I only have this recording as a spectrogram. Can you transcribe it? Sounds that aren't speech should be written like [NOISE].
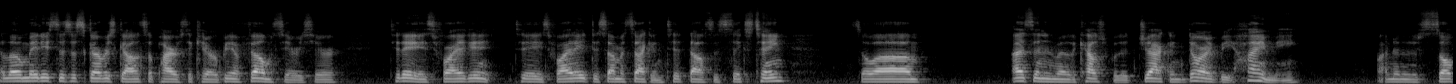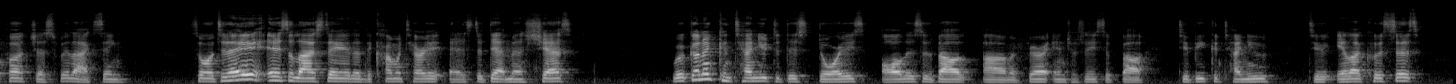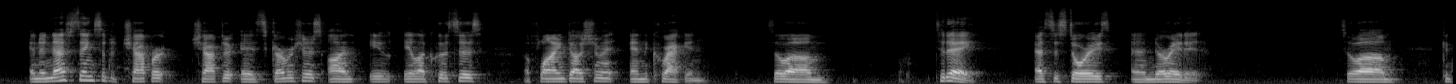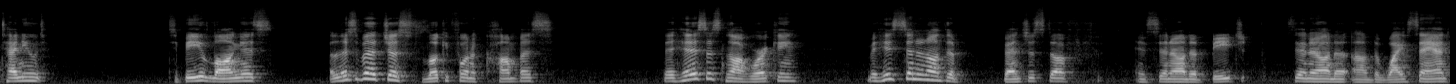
Hello, mateys. This is Discovery Scouts of Pirates of the Caribbean film series here. Today is Friday. Today is Friday, December second, two thousand sixteen. So um, I sit in the middle of the couch with Jack and Dory behind me, under the sofa, just relaxing. So today is the last day that the commentary is the Dead Man's Chest. We're gonna continue to this stories. All this is about um, very interesting. It's about to be continued to Isla Cruces. And the next thing to the chapter chapter is skirmishes on Isla Cruces, a Flying Dutchman, and the Kraken. So um, today, as the stories and narrated. So um, continued to be longest. Elizabeth just looking for a compass. The his is not working, but he's sitting on the bench of stuff. He's sitting on the beach, sitting on the the white sand.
